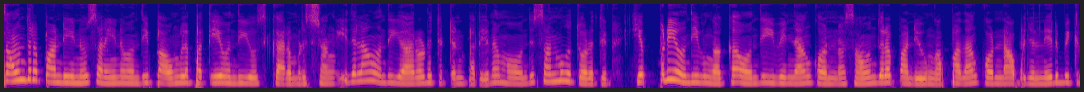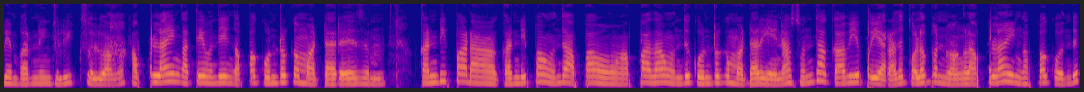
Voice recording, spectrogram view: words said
சவுந்தர பாண்டியனும் சனியனும் வந்து இப்போ அவங்கள பற்றியே வந்து யோசிக்க ஆரம்பிச்சிட்டாங்க. இதெல்லாம் வந்து யாரோட திட்டம்னு பார்த்தீங்கன்னா நம்ம வந்து சண்முகத்தோட திட்டம். எப்படி வந்து இவங்க அக்கா வந்து இவன் தான் கொண்டா சவுந்தர பாண்டி உங்கள் அப்பா தான் கொண்டா அப்படின்னு சொல்லி நிரூபிக்கிறேன் பரணின்னு சொல்லி சொல்லுவாங்க. அப்போல்லாம் எங்கள் அத்தையை வந்து எங்கள் அப்பா கொண்டிருக்க மாட்டார். கண்டிப்பாடா கண்டிப்பாக வந்து அப்பா அப்பா தான் வந்து கொண்டிருக்க மாட்டார். ஏன்னா சொந்த அக்காவையே போய் யாராவது கொலை பண்ணுவாங்களா? அப்போல்லாம் எங்கள் அப்பாவுக்கு வந்து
